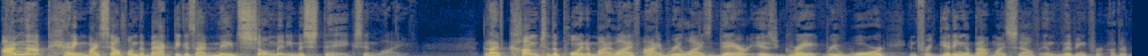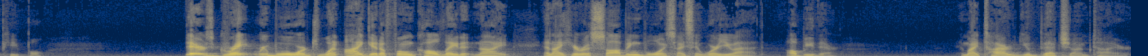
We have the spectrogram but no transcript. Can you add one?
am not patting myself on the back because I've made so many mistakes in life. But I've come to the point in my life, I've realized there is great reward in forgetting about myself and living for other people. There's great rewards when I get a phone call late at night and I hear a sobbing voice. I say, Where are you at? I'll be there. Am I tired? You betcha I'm tired.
